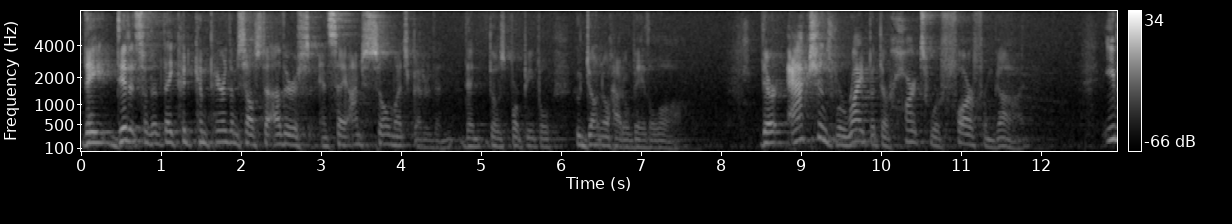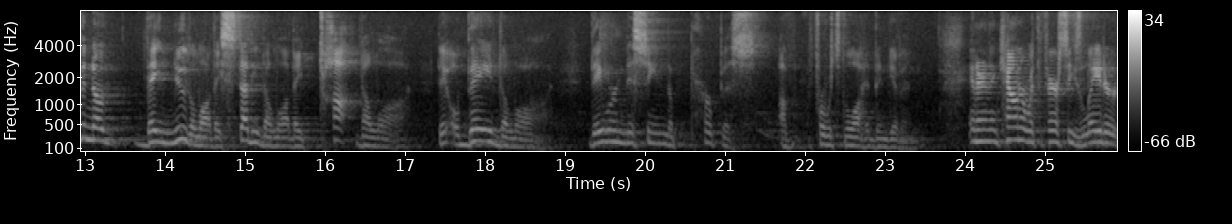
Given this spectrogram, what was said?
They did it so that they could compare themselves to others and say, I'm so much better than, than those poor people who don't know how to obey the law. Their actions were right, but their hearts were far from God. Even though they knew the law, they studied the law, they taught the law, they obeyed the law, they were missing the purpose of, for which the law had been given. In an encounter with the Pharisees later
